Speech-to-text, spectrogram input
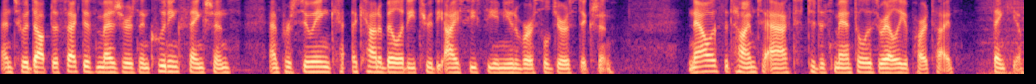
and to adopt effective measures, including sanctions, and pursuing accountability through the ICC and universal jurisdiction. Now is the time to act to dismantle Israeli apartheid. Thank you.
